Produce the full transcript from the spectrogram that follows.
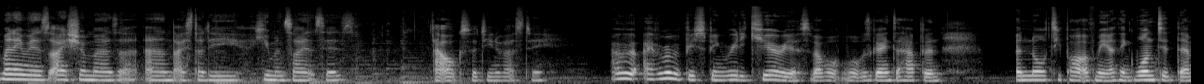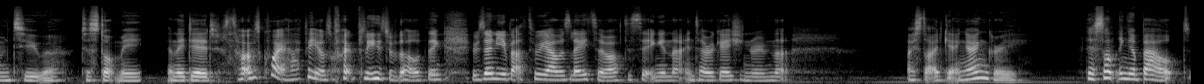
My name is Aisha Mirza, and I study human sciences at Oxford University. I, remember just being really curious about what, what was going to happen. A naughty part of me, I think, wanted them to uh, to stop me, and they did. So I was quite happy. I was quite pleased with the whole thing. It was only about three hours later, after sitting in that interrogation room, that I started getting angry. There's something about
